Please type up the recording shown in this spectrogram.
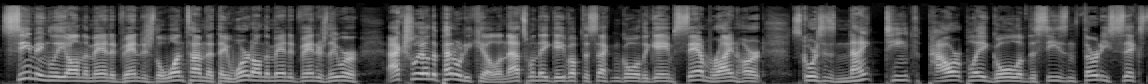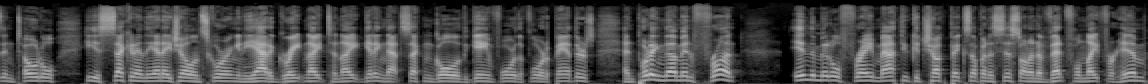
seemingly on the man advantage. The one time that they weren't on the man advantage, they were actually on the penalty kill, and that's when they gave up the second goal of the game. Sam Reinhart scores his 19th power play goal of the season, 36th in total. He is second in the NHL in scoring, and he had a great night tonight, getting that second goal of the game for the Florida Panthers and putting them in front in the middle frame. Matthew Tkachuk picks up an assist on an eventful night for him.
